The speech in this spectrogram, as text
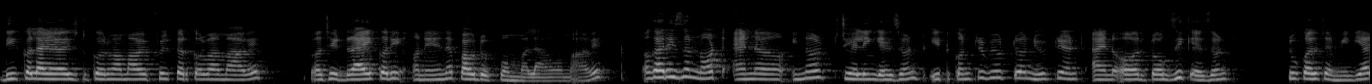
ડીકલાઇઝડ કરવામાં આવે ફિલ્ટર કરવામાં આવે, પછી ડ્રાય કરી અને એને પાવડર ફોર્મમાં લાવવામાં આવે. agar is a not an inert gelling agent it contribute nutrient and nutrient toxic agent to culture media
